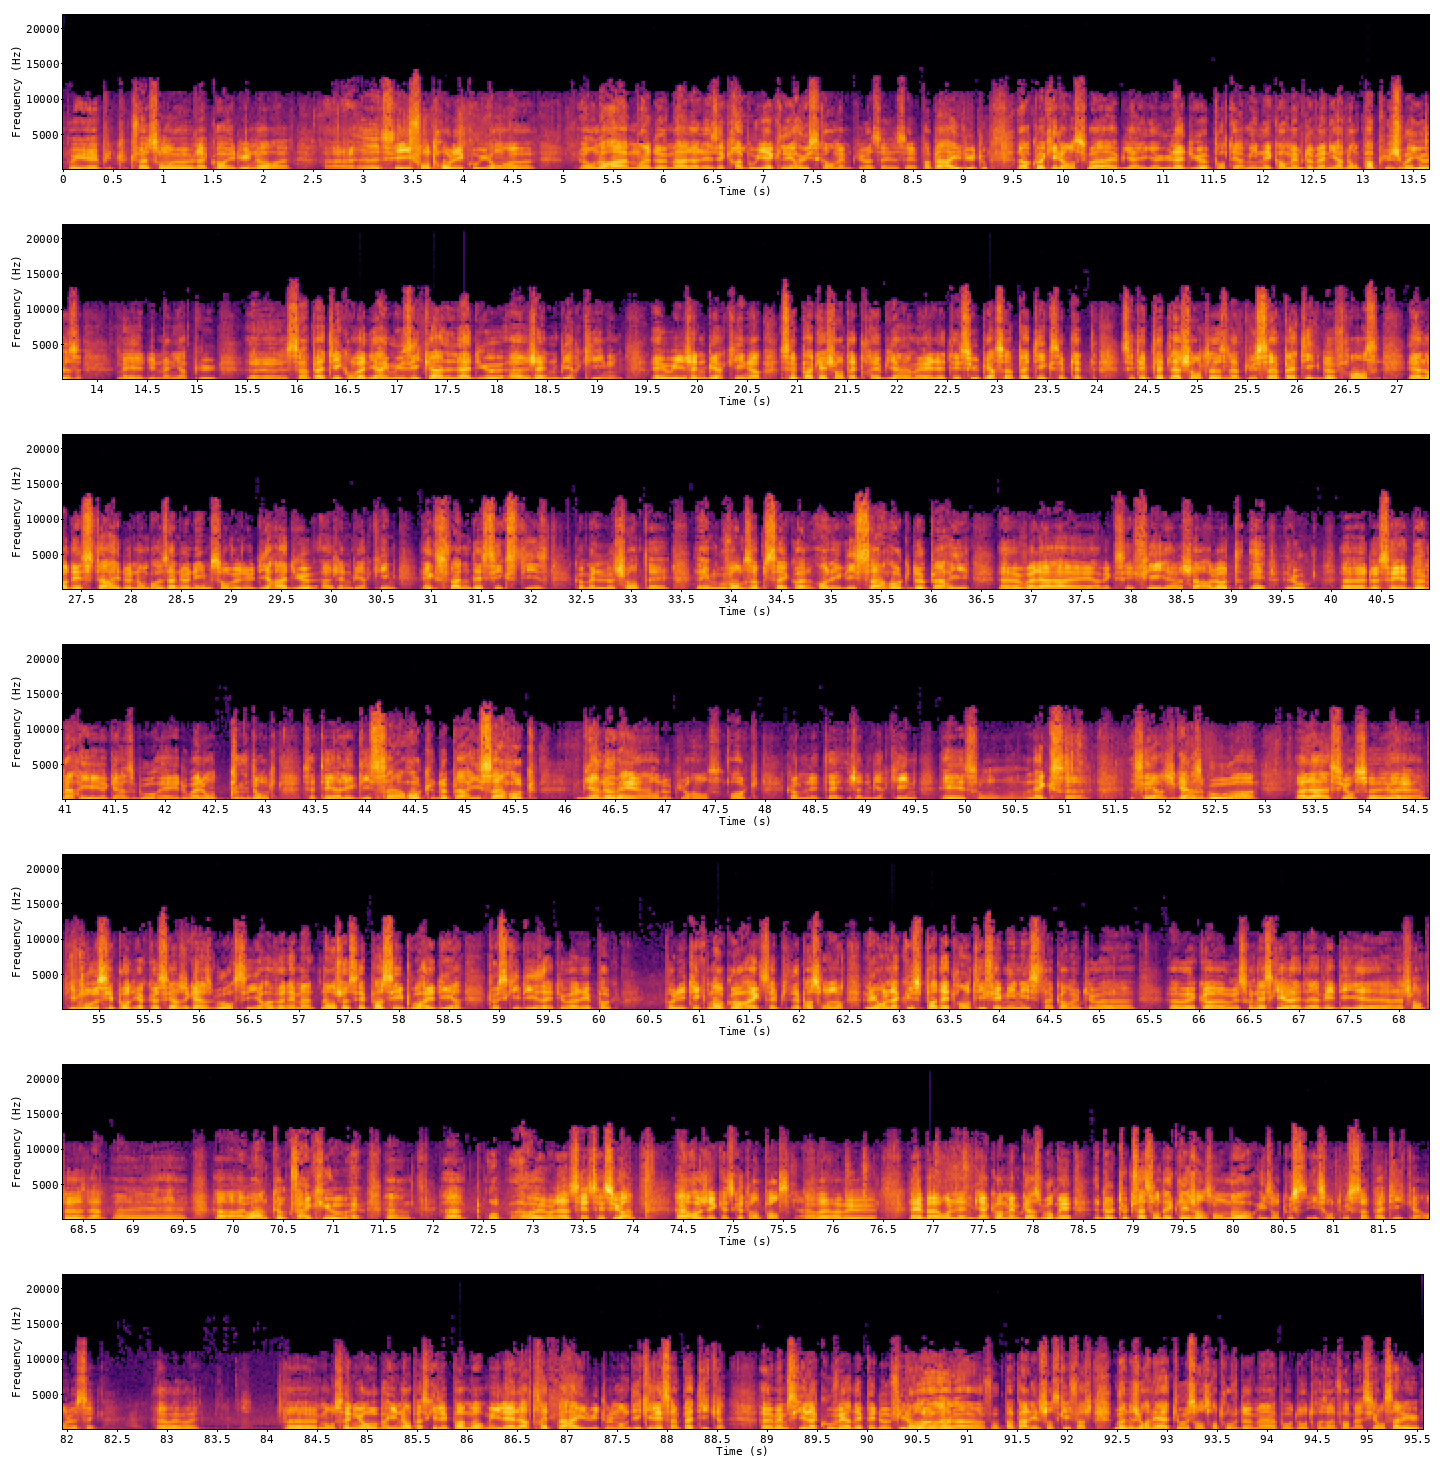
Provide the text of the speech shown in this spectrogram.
Oui, et puis de toute façon, eux, la Corée du Nord, euh, euh, s'ils font trop les couillons, on aura moins de mal à les écrabouiller que les Russes quand même, tu vois, c'est pas pareil du tout. Alors quoi qu'il en soit, eh bien il y a eu l'adieu pour terminer quand même de manière non pas plus joyeuse, mais d'une manière plus euh, sympathique, on va dire, et musicale, l'adieu à Jane Birkin. Et eh oui, Jane Birkin, c'est pas qu'elle chantait très bien, mais elle était super sympathique, c'était peut-être la chanteuse la plus sympathique de France, et alors des stars et de nombreux anonymes sont venus dire adieu à Jane Birkin, ex-fan des 60s, comme elle le chantait, les mouvantes obsèques en l'église Saint-Roch de Paris, euh, voilà, avec ses filles, hein, Charlotte et Lou, euh, de ses deux maris, Gainsbourg et Douallon. Donc, c'était à l'église Saint-Roch de Paris, Saint-Roch, bien nommé, hein, en l'occurrence, Roch, comme l'était Jeanne Birkin et son ex, Serge Gainsbourg. Voilà, sur ce, un petit mot aussi pour dire que Serge Gainsbourg, s'il revenait maintenant, je ne sais pas s'il pourrait dire tout ce qu'il disait, à l'époque politiquement correct, c'est pas son genre. Lui, on l'accuse pas d'être anti-féministe, hein, quand même, tu vois. Hein. Ah ouais, quand, vous vous souvenez ce qu'il avait dit euh, à la chanteuse, là ah, I want to fuck you. Hein. ah, oh, ah, ouais, voilà, c'est sûr. Hein. hein Roger, qu'est-ce que tu en penses? Ah ouais, ouais, Eh ben, on l'aime bien quand même, Gainsbourg. Mais de toute façon, dès que les gens sont morts, ils, ont tous, ils sont tous sympathiques, hein, on le sait. Ah ouais, ouais. Euh, Monseigneur Aubry, non, parce qu'il n'est pas mort, mais il est à la retraite, pareil. Lui, tout le monde dit qu'il est sympathique, hein. euh, même s'il a couvert des pédophiles. Oh, faut pas parler de choses qui fâchent. Bonne journée à tous, on se retrouve demain pour d'autres informations. Salut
